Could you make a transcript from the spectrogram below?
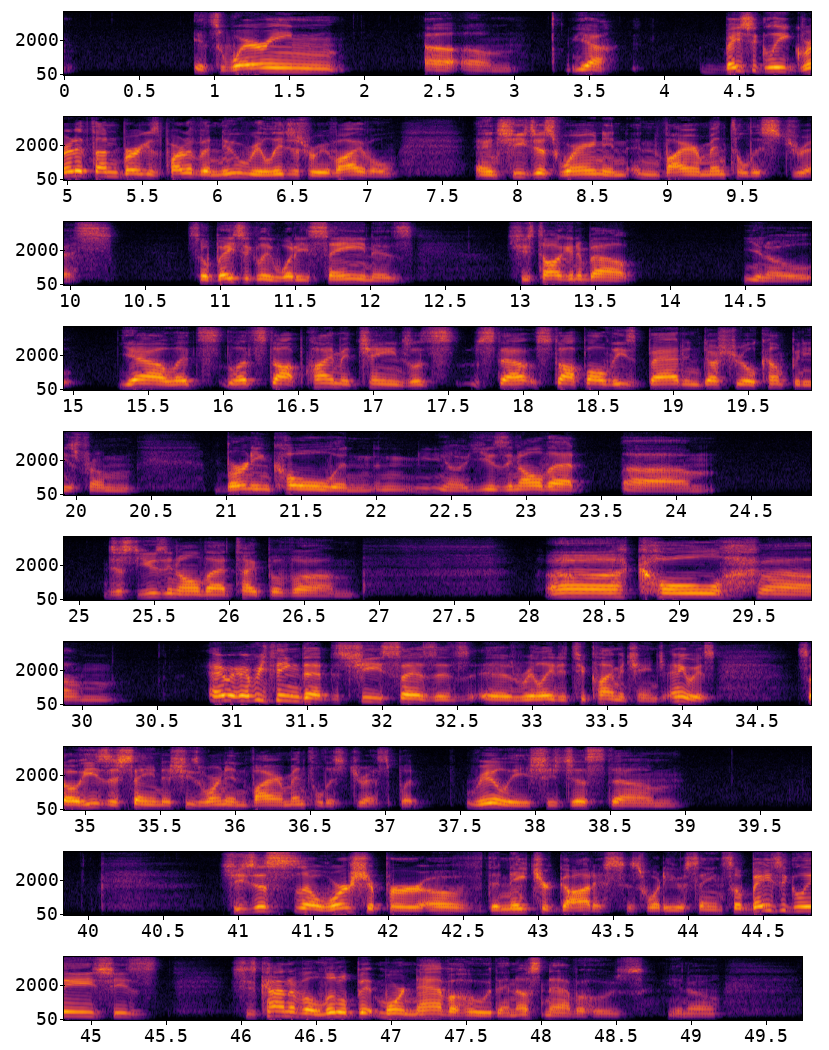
it's wearing, uh, um, yeah, basically Greta Thunberg is part of a new religious revival, and she's just wearing an environmentalist dress. So basically, what he's saying is, she's talking about, you know, yeah, let's let's stop climate change. Let's stop stop all these bad industrial companies from burning coal and, and you know using all that um, just using all that type of um, uh, coal um, everything that she says is, is related to climate change. Anyways, so he's just saying that she's wearing an environmentalist dress, but really she's just um, she's just a worshiper of the nature goddess, is what he was saying. So basically, she's she's kind of a little bit more Navajo than us Navajos, you know.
